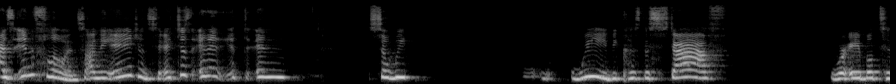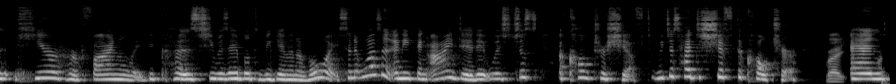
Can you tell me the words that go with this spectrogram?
has influence on the agency. It just and it, it and so we we, because the staff were able to hear her finally because she was able to be given a voice. And it wasn't anything I did, it was just a culture shift. We just had to shift the culture. Right. And,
